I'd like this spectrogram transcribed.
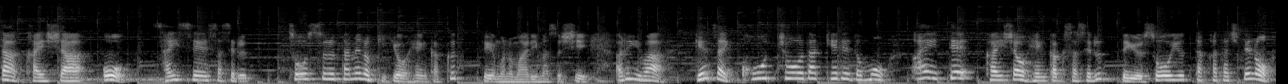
た会社を再生させる。そうするための企業変革っていうものもありますし、あるいは現在好調だけれども、あえて会社を変革させるっていう、そういった形での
